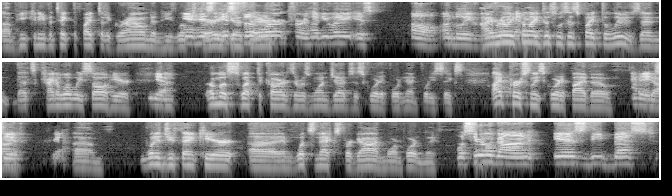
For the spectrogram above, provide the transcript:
Um, he can even take the fight to the ground, and he looks and his, very his good there. His footwork for a heavyweight is oh unbelievable. I really feel like this was his fight to lose, and that's kind of what we saw here. Yeah. He almost swept the cards. There was one judge that scored at 49-46. I personally scored at 5-0. I did too. Yeah. Um, what did you think here, uh, and what's next for Gane? More importantly, well, Ciryl Gane is the best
